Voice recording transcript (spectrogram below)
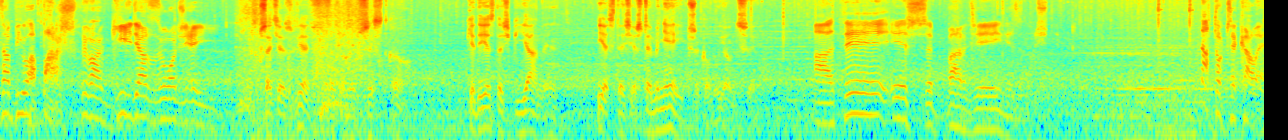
zabiła parszywa gildia złodziei. Przecież wiesz, że to nie wszystko. Kiedy jesteś pijany, jesteś jeszcze mniej przekonujący. A ty jeszcze bardziej nieznośny. Na to czekałem.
